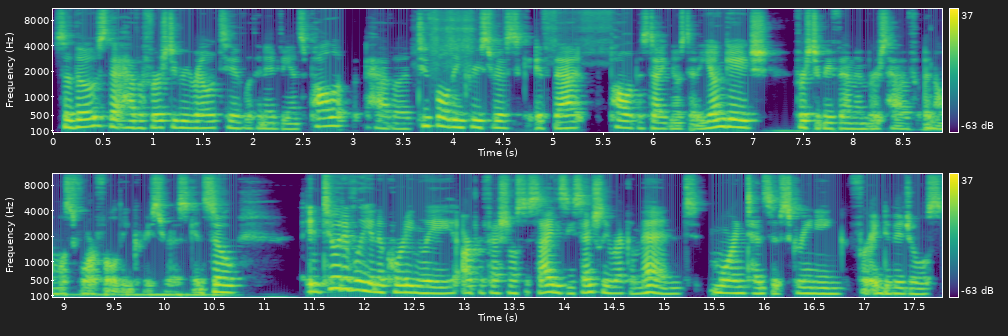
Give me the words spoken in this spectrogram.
So those that have a first degree relative with an advanced polyp have a twofold increased risk. If that polyp is diagnosed at a young age, first degree family members have an almost fourfold increased risk. And so intuitively and accordingly, our professional societies essentially recommend more intensive screening for individuals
